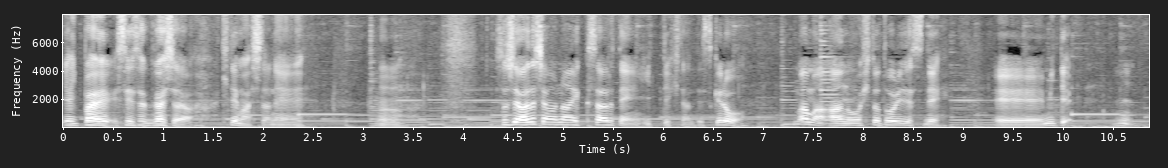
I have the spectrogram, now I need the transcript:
いやいっぱい制作会社来てましたね。うん。そして私はあの XR 店行ってきたんですけどまあまああの一通りですね、えー、見てうん。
